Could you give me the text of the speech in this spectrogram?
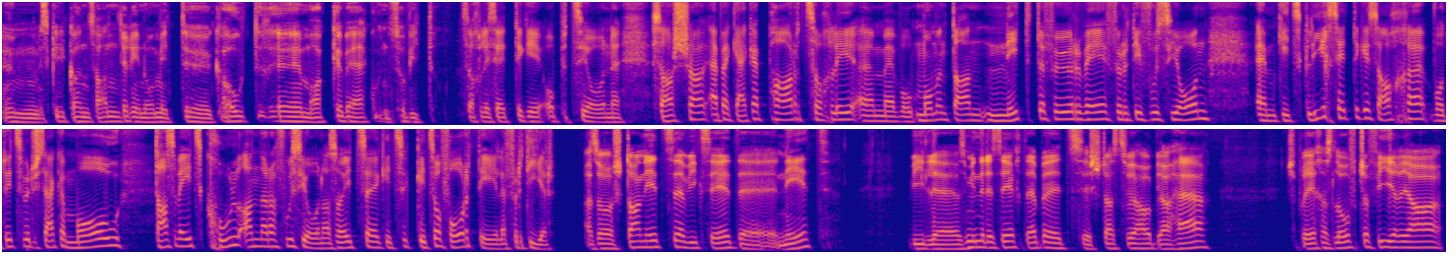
Ähm, es gibt ganz andere noch mit äh, Gauteren, Mackenberg und so weiter so ein bisschen solche Optionen. Sascha, eben Gegenpart, so ein bisschen, ähm, wo momentan nicht dafür wäre für die Fusion. Ähm, Gibt es gleich solche Sachen, wo du jetzt würdest sagen, mal, das wäre jetzt cool an einer Fusion? Also jetzt äh, gibt es auch Vorteile für dich? Also stand jetzt, äh, wie gesagt, äh, nicht. Weil äh, aus meiner Sicht, eben, jetzt ist das zweieinhalb Jahre her, sprich es läuft schon vier Jahre.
